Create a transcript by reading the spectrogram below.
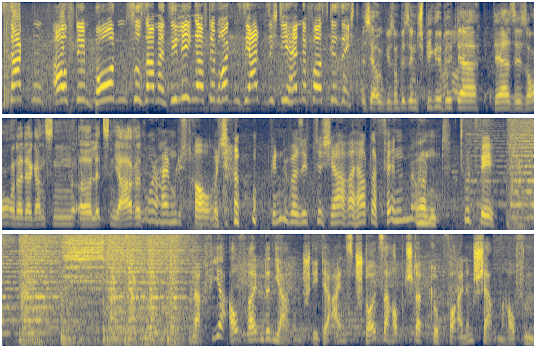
sacken auf den Boden zusammen. Sie liegen auf dem Rücken, sie halten sich die Hände vors Gesicht. Ist ja irgendwie so ein bisschen ein Spiegelbild der, der Saison oder der ganzen äh, letzten Jahre. Unheimlich traurig. Ich bin über 70 Jahre Hertha-Fan und tut weh. Nach vier aufreibenden Jahren steht der einst stolze Hauptstadtklub vor einem Scherbenhaufen.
